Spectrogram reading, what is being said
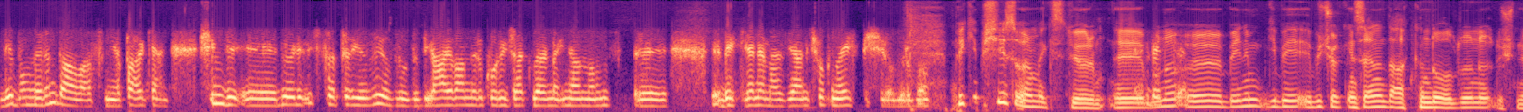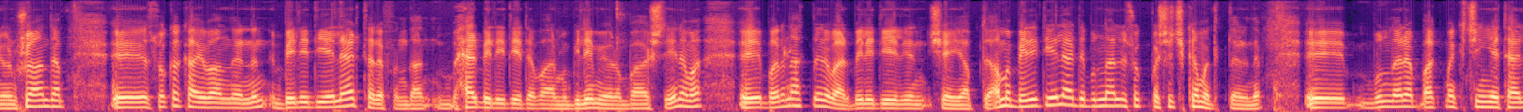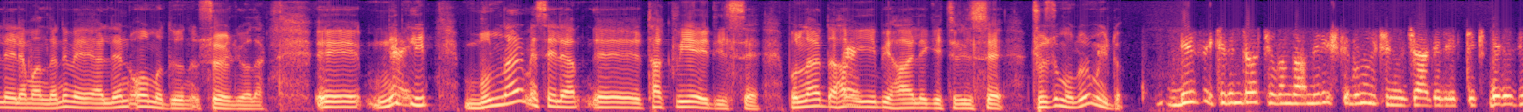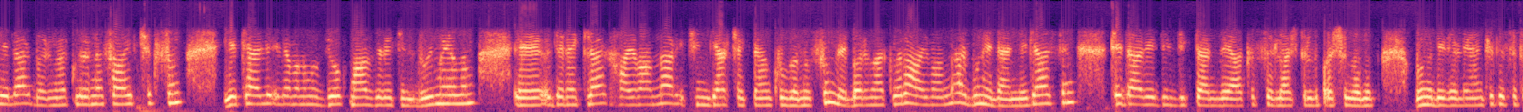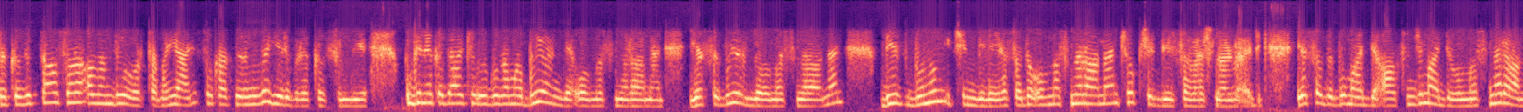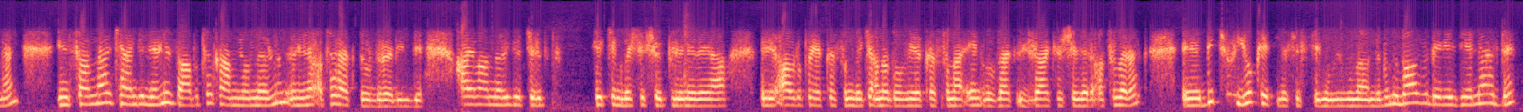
ve bunların davasını yaparken şimdi e, böyle üç satır yazı yazıldı diye hayvanları koruyacaklarına inanmamız e, beklenemez. Yani çok naif bir şey olur bu. Peki bir şey sormak istiyorum. E, bunu e, benim gibi birçok insanın da hakkında olduğunu düşünüyorum. Şu anda e, sokak hayvanlarının belediyeler tarafından her belediyede var mı bilemiyorum bağışlayın ama e, barınakları var belediyelerin şey yaptığı ama belediyeler de bunlarla çok başa çıkamadıklarını e, bunlara bakmak için yeterli elemanlarını ve yerlerin olmadığını söylüyorlar. E, ne evet. bileyim bunlar mesela e, takviye edilse, bunlar daha evet. iyi bir hale getirilse çözüm olur muydu? Biz 2004 yılından beri işte bunun için mücadele ettik. Belediyeler barınaklarına sahip çıksın. Yeterli elemanımız yok mazeretini duymayalım. Ee, ödenekler hayvanlar için gerçekten kullanılsın ve barınaklara hayvanlar bu nedenle gelsin. Tedavi edildikten veya kısırlaştırılıp aşılanıp bunu belirleyen küpesi takıldıktan sonra alındığı ortama yani sokaklarımıza geri bırakılsın diye. Bugüne kadarki uygulama bu yönde olmasına rağmen, yasa bu yönde olmasına rağmen biz bunun için bile yasada olmasına rağmen rağmen çok ciddi savaşlar verdik. Yasada bu madde 6. madde olmasına rağmen insanlar kendilerini zabıta kamyonlarının önüne atarak durdurabildi. Hayvanları götürüp Hekimbaşı çöplüğüne veya e, Avrupa yakasındaki Anadolu yakasına en uzak ücra köşeleri atılarak e, bir tür yok etme sistemi uygulandı. Bunu bazı belediyeler de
